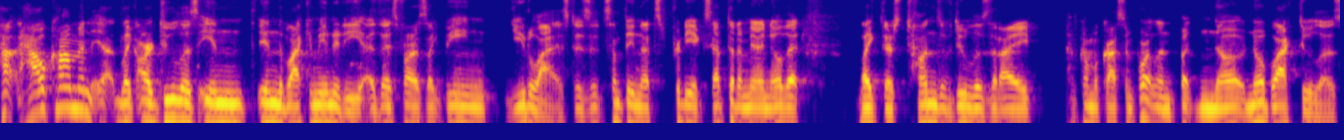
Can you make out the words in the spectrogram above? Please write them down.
How how common uh, like are doulas in in the black community as far as like being utilized? Is it something that's pretty accepted? I mean, I know that like there's tons of doulas that I have come across in Portland, but no no black doulas.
